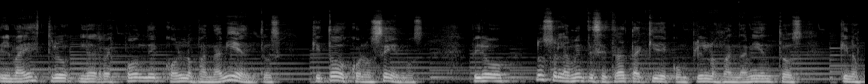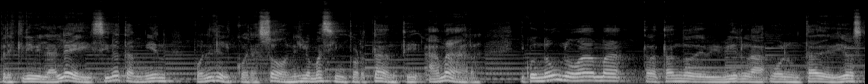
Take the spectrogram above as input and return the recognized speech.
el maestro le responde con los mandamientos que todos conocemos. Pero no solamente se trata aquí de cumplir los mandamientos que nos prescribe la ley, sino también poner el corazón, es lo más importante, amar. Y cuando uno ama tratando de vivir la voluntad de Dios,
